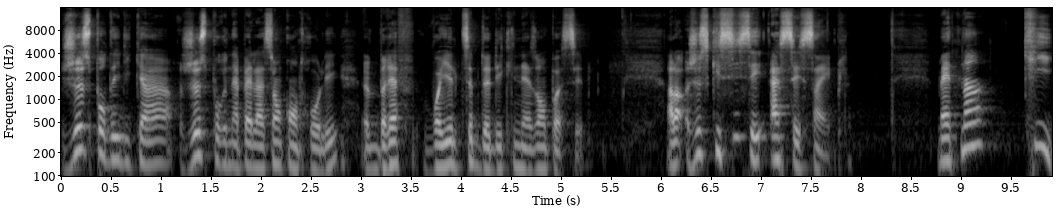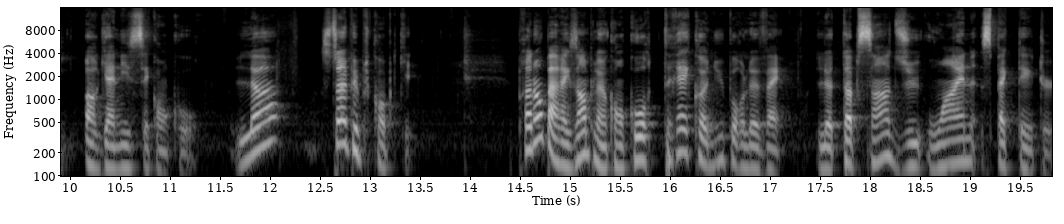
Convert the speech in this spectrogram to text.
juste pour des liqueurs, juste pour une appellation contrôlée. Bref, voyez le type de déclinaison possible. Alors, jusqu'ici, c'est assez simple. Maintenant, qui organise ces concours? Là, c'est un peu plus compliqué. Prenons par exemple un concours très connu pour le vin, le top 100 du Wine Spectator.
